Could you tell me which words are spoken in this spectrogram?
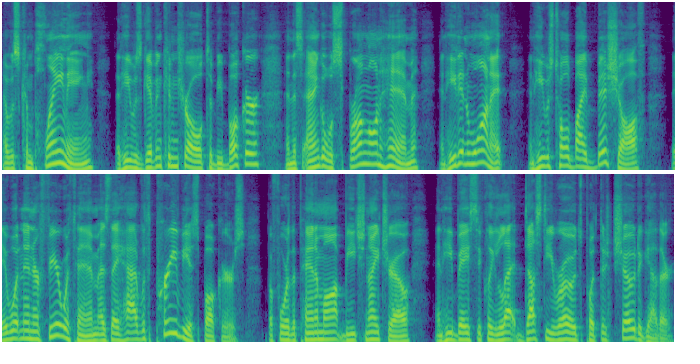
and was complaining that he was given control to be Booker and this angle was sprung on him and he didn't want it. And he was told by Bischoff they wouldn't interfere with him as they had with previous Bookers before the Panama Beach Nitro. And he basically let Dusty Rhodes put the show together.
